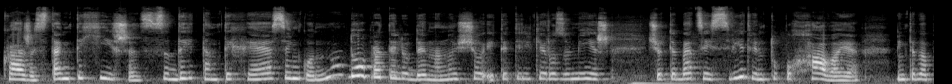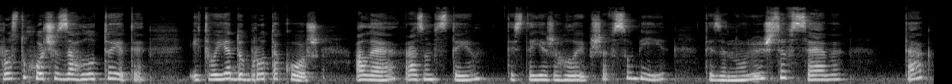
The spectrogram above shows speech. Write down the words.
каже, стань тихіше, сиди там тихесенько, ну, добра ти людина, ну і що? І ти тільки розумієш, що тебе цей світ він тупо хаває, він тебе просто хоче заглотити. І твоє добро також. Але разом з тим ти стаєш глибше в собі ти занурюєшся в себе, так?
